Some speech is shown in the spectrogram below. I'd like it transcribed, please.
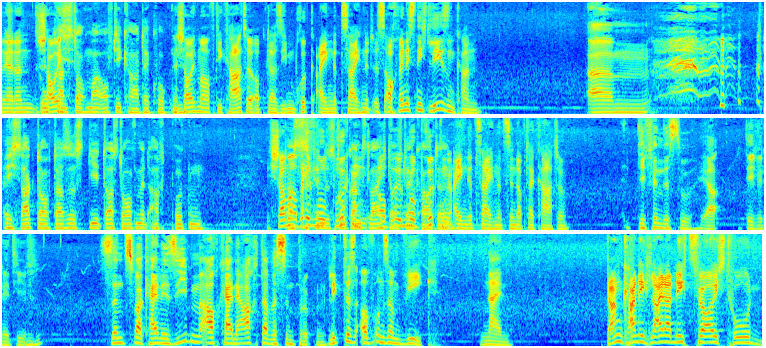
Ja, dann Du schaue kannst ich, doch mal auf die Karte gucken. dann schau ich mal auf die Karte, ob da Siebenbrück eingezeichnet ist, auch wenn ich es nicht lesen kann. Ähm, Ich sag doch, das ist die, das Dorf mit acht Brücken. Ich schau mal, Das ob irgendwo, Brücken, ganz leicht ob auf irgendwo der Karte. Brücken eingezeichnet sind auf der Karte. die findest du, ja, definitiv. Es sind zwar keine sieben, auch keine acht, aber es sind Brücken. Liegt es auf unserem Weg? Nein. Dann kann ich leider nichts für euch tun.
